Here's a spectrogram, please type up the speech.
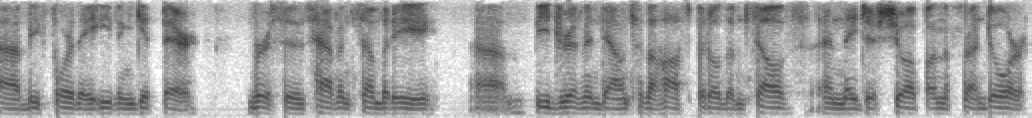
uh, before they even get there, versus having somebody um, be driven down to the hospital themselves and they just show up on the front door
